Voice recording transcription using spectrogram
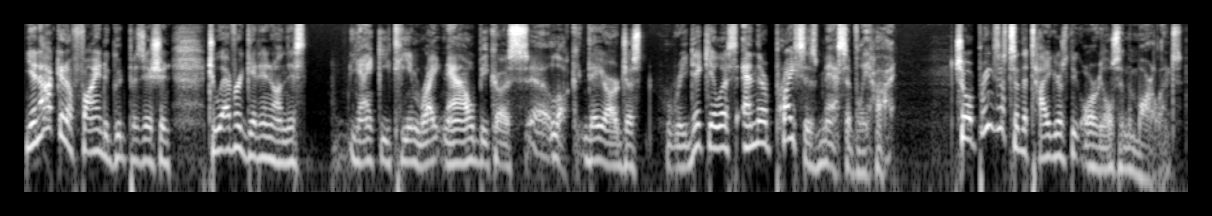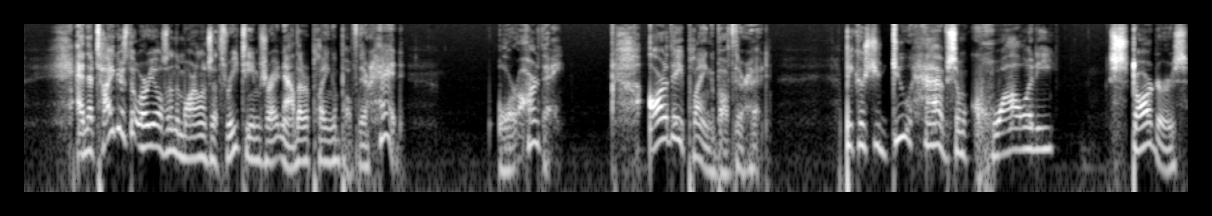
You're not going to find a good position to ever get in on this Yankee team right now because, uh, look, they are just ridiculous and their price is massively high. So it brings us to the Tigers, the Orioles, and the Marlins. And the Tigers, the Orioles, and the Marlins are three teams right now that are playing above their head. Or are they? Are they playing above their head? Because you do have some quality starters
